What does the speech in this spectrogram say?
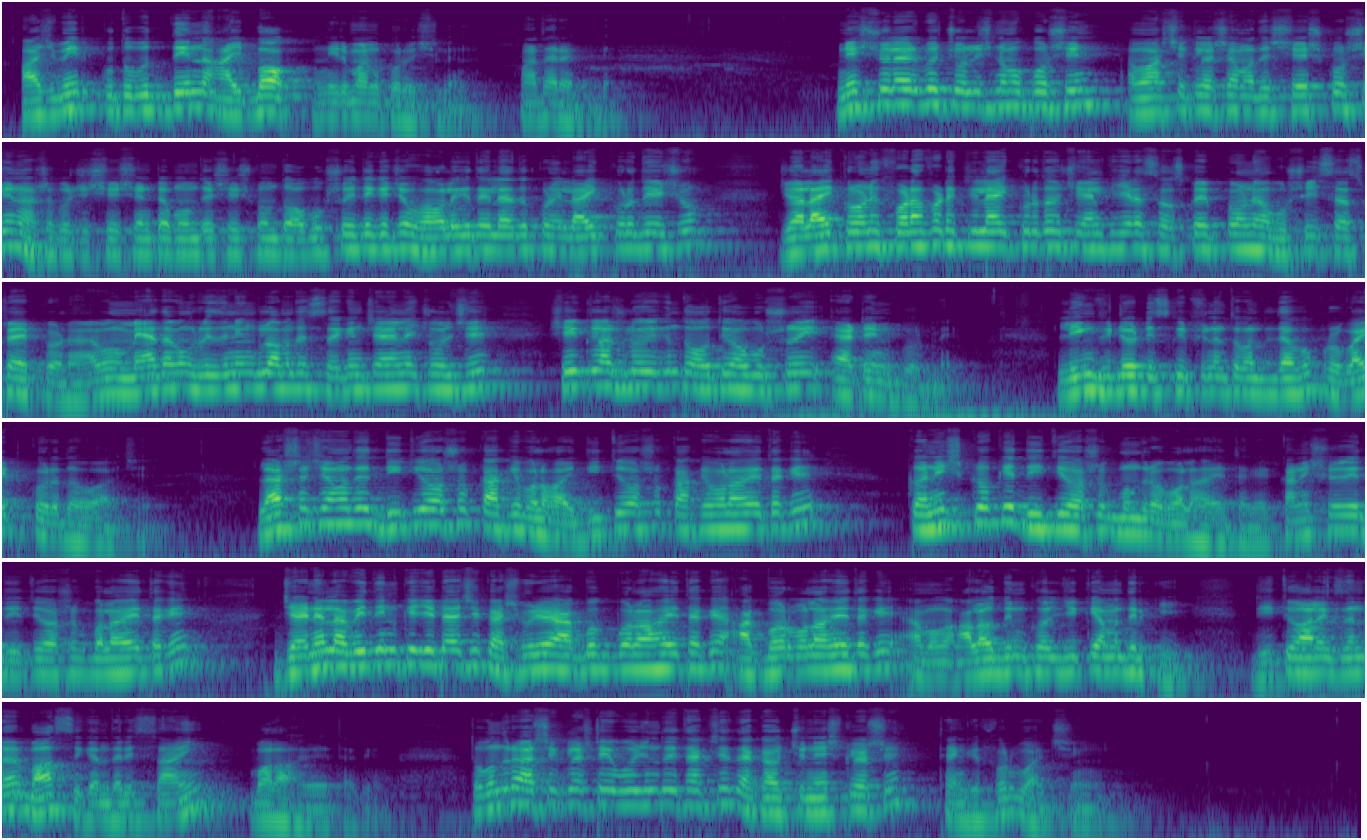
আজমির কুতুবুদ্দিন আইবক নির্মাণ করেছিলেন মাথায় রাখবে নেক্সট চলে আসবে চল্লিশ নম্বর কোশ্চেন আমার আজকে ক্লাসে আমাদের শেষ কোশ্চেন আশা করছি সেশনটা মধ্যে শেষ পর্যন্ত অবশ্যই দেখেছ। ভালো লেগে থাকলে এতক্ষণে লাইক করে দিয়েছ। যা লাইক করনি, ফটাফট একটি লাইক করে দাও। চ্যানেলকে যারা সাবস্ক্রাইব করনি, অবশ্যই সাবস্ক্রাইব করে এবং ম্যাথ এবং রিজনিংগুলো আমাদের সেকেন্ড চ্যানেলে চলছে, সেই ক্লাসগুলোকে কিন্তু অতি অবশ্যই অ্যাটেন্ড করবে। লিঙ্ক ভিডিও ডিসক্রিপশনে তোমাদের দেখো প্রোভাইড করে দেওয়া আছে। লাস্ট আছে আমাদের দ্বিতীয় অশোক কাকে বলা হয়? দ্বিতীয় অশোক কাকে বলা হয়ে থাকে? কনিষ্ককে দ্বিতীয় অশোক বন্ধুরা বলা হয়ে থাকে। কনিষ্ককে দ্বিতীয় অশোক বলা হয়ে থাকে। জয়নাল আবেদিনকে যেটা আছে, কাশ্মীরের আকবর বলা হয়ে থাকে, আকবর বলা হয়ে থাকে এবং আলাউদ্দিন খলজিকে আমাদের কি? দ্বিতীয় আলেকজান্ডার বা সিকান্দারি সাই বলা হয়ে থাকে। তো বন্ধুরা, আজকের ক্লাসটা এই পর্যন্তই থাকছে, দেখা হচ্ছে নেক্সট ক্লাসে থ্যাংক ইউ ফর ওয়াচিং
